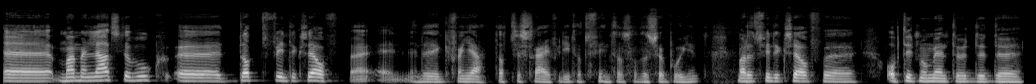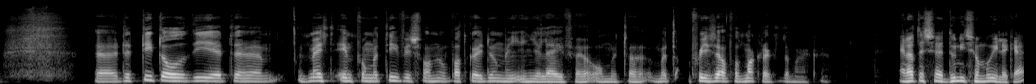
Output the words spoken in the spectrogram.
Uh, maar mijn laatste boek, uh, dat vind ik zelf. Uh, en dan denk ik van ja, dat is de schrijver die dat vindt, dat is altijd zo boeiend. Maar dat vind ik zelf op dit moment de, de, de, uh, de titel die het, uh, het meest informatief is van wat kun je doen in je leven om het, uh, om het voor jezelf wat makkelijker te maken. En dat is Doe niet zo moeilijk hè?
